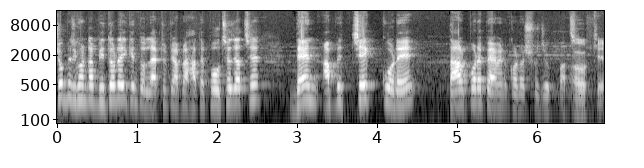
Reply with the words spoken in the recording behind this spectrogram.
চব্বিশ ঘণ্টার ভিতরেই কিন্তু ল্যাপটপটি আপনার হাতে পৌঁছে যাচ্ছে। দেন আপনি চেক করে তারপরে পেমেন্ট করার সুযোগ পাচ্ছেন। ওকে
